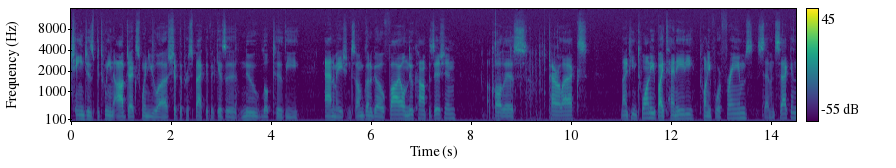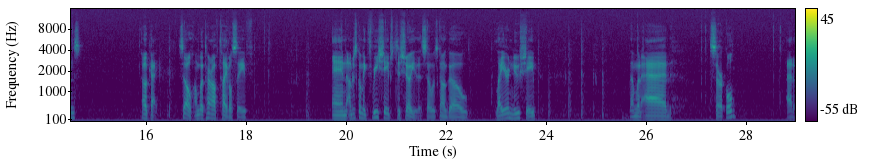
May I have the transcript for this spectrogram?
changes between objects when you uh, shift the perspective. It gives a new look to the animation. So I'm going to go File, New Composition. I'll call this Parallax 1920 by 1080, 24 frames, 7 seconds. Okay, so I'm going to turn off Title Safe. And I'm just going to make three shapes to show you this. So it's going to go Layer, New Shape. Then I'm going to add Circle, add a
